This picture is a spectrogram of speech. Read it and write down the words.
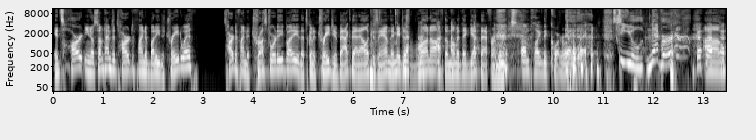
it's hard, you know, sometimes it's hard to find a buddy to trade with. It's hard to find a trustworthy buddy that's going to trade you back that Alakazam. They may just run off the moment they get that from you. Just unplug the cord right away. See you never. um,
